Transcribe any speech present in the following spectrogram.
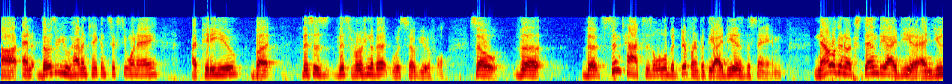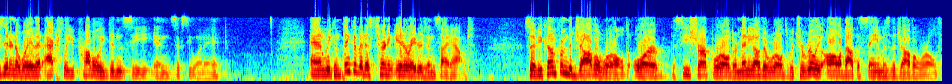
uh, and those of you who haven't taken 61A, I pity you, but this, is, this version of it was so beautiful. So the, the syntax is a little bit different, but the idea is the same. Now we're going to extend the idea and use it in a way that actually you probably didn't see in 61A. And we can think of it as turning iterators inside out. So if you come from the Java world or the C-sharp world or many other worlds, which are really all about the same as the Java world,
